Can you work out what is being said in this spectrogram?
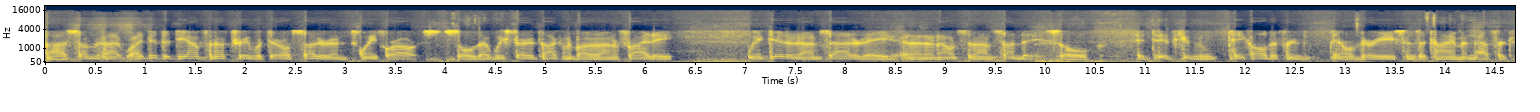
Uh, sometimes I did the Dion Phaneuf trade with Darryl Sutter in 24 hours, so that we started talking about it on a Friday. We did it on Saturday and then announced it on Sunday. So it, it can take all different you know variations of time and effort.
